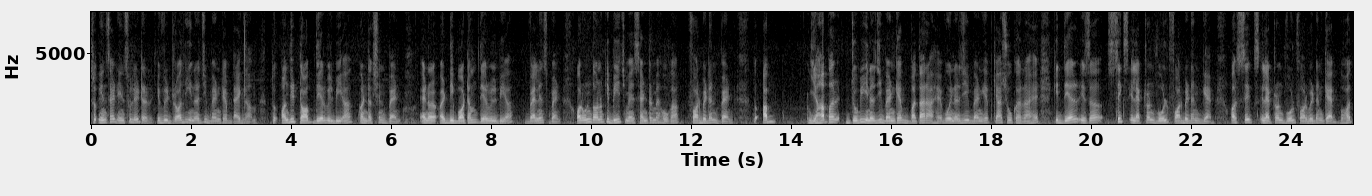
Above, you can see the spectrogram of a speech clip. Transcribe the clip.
So inside insulator, if we draw the energy band gap diagram, so on the top there will be a conduction band and uh, at the bottom there will be a valence band और उन दोनों के बीच में सेंटर में होगा फॉरबिडन बैंड तो अब यहाँ पर जो भी एनर्जी बैंड गैप बता रहा है वो एनर्जी बैंड गैप क्या शो कर रहा है कि there is a six electron volt forbidden gap और six electron volt forbidden gap बहुत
